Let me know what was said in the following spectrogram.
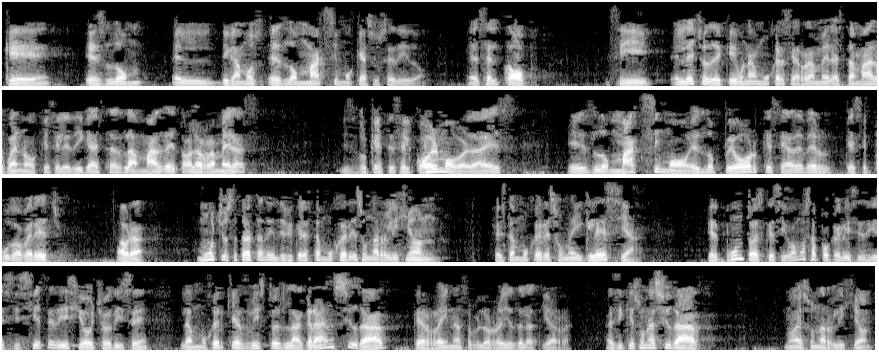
que es lo, el, digamos, es lo máximo que ha sucedido. Es el top si el hecho de que una mujer sea ramera está mal, bueno, que se le diga esta es la madre de todas las rameras, dice porque este es el colmo, ¿verdad? Es, es lo máximo, es lo peor que se ha de ver, que se pudo haber hecho. Ahora, muchos se tratan de identificar esta mujer es una religión, esta mujer es una iglesia. El punto es que si vamos a Apocalipsis 17, 18, dice, la mujer que has visto es la gran ciudad que reina sobre los reyes de la tierra. Así que es una ciudad, no es una religión.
